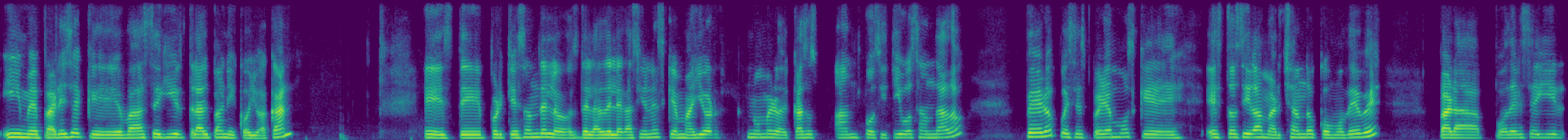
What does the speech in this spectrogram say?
y me parece que va a seguir Tlalpan y Coyoacán este, porque son de, los, de las delegaciones que mayor número de casos han, positivos han dado, pero pues esperemos que esto siga marchando como debe para poder seguir.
